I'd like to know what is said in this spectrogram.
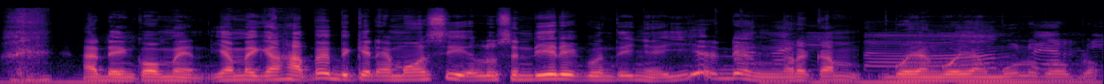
Ada yang komen yang megang HP bikin emosi lu sendiri kuntinya. Iya dia ngerekam goyang-goyang mulu goblok.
